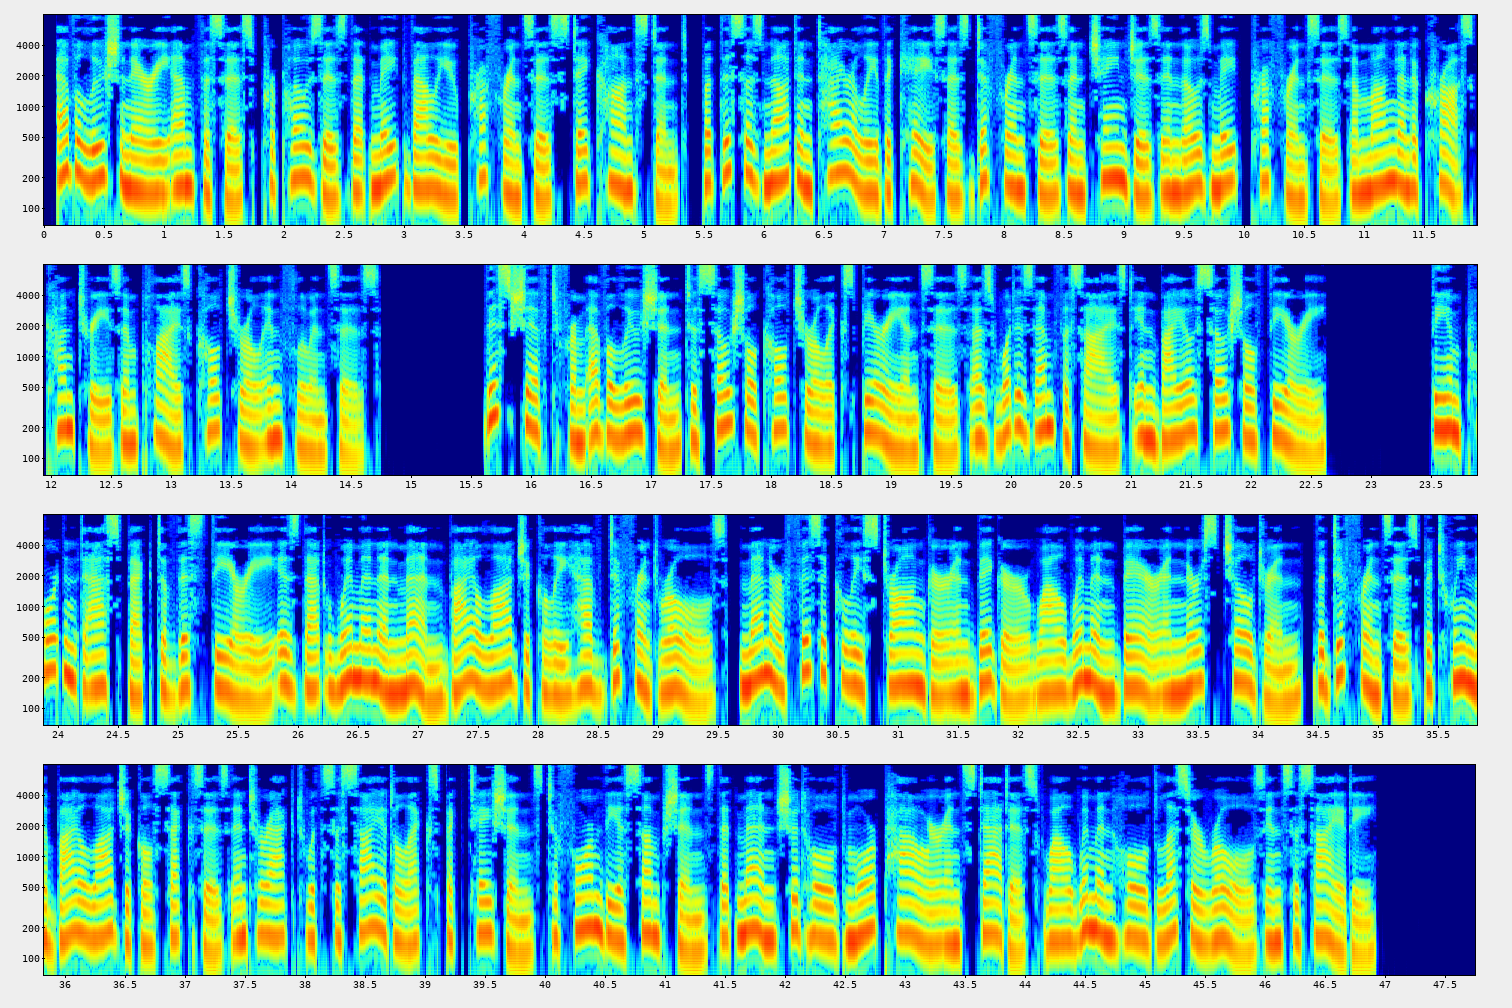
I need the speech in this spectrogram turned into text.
Evolutionary emphasis proposes that mate value preferences stay constant, but this is not entirely the case as differences and changes in those mate preferences among and across countries implies cultural influences. This shift from evolution to social cultural experiences is what is emphasized in biosocial theory. The important aspect of this theory is that women and men biologically have different roles, men are physically stronger and bigger while women bear and nurse children. The differences between the biological sexes interact with societal expectations to form the assumptions that men should hold more power and status while women hold lesser roles in society.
